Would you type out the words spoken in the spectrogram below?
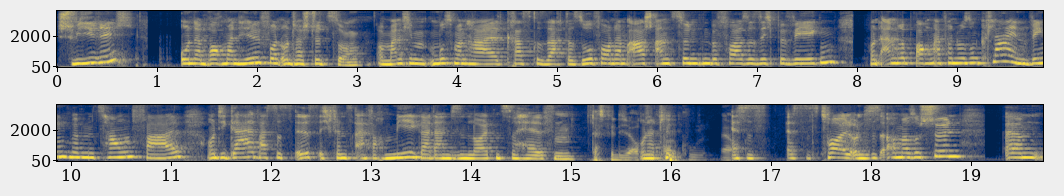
schwierig. Und dann braucht man Hilfe und Unterstützung. Und manchem muss man halt, krass gesagt, das Sofa unterm Arsch anzünden, bevor sie sich bewegen. Und andere brauchen einfach nur so einen kleinen Wink mit einem Zaunpfahl. Und egal was es ist, ich finde es einfach mega, dann diesen Leuten zu helfen. Das finde ich auch und total cool. Ja. Es, ist, es ist toll. Und es ist auch immer so schön, ähm,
